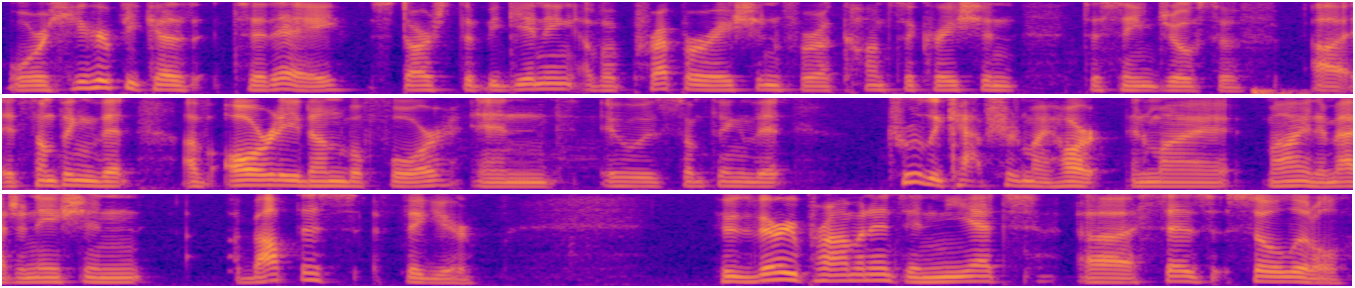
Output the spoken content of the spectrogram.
Well, we're here because today starts the beginning of a preparation for a consecration to Saint Joseph. Uh, it's something that I've already done before, and it was something that truly captured my heart and my mind, imagination, about this figure who's very prominent and yet uh, says so little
